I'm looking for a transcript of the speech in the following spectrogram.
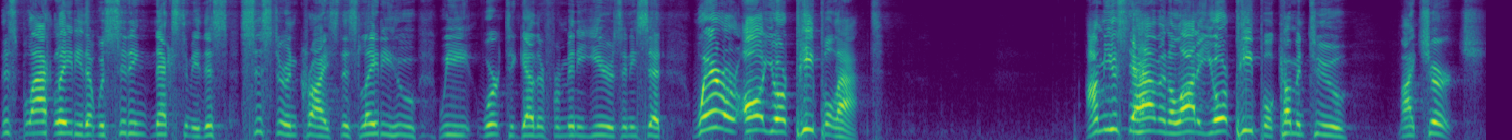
this black lady that was sitting next to me, this sister in Christ, this lady who we worked together for many years, and he said, Where are all your people at? I'm used to having a lot of your people coming to my church.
